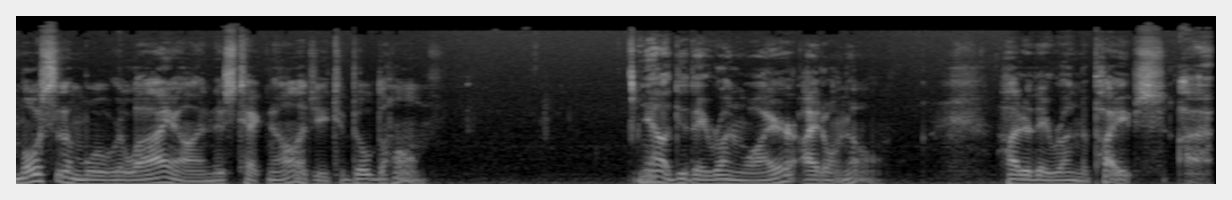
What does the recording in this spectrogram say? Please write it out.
most of them will rely on this technology to build the home. Now, do they run wire? I don't know. How do they run the pipes? Uh,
